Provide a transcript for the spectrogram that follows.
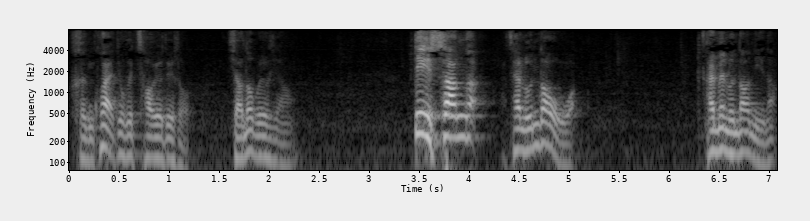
很快就会超越对手，想都不用想。第三个。才轮到我，还没轮到你呢。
